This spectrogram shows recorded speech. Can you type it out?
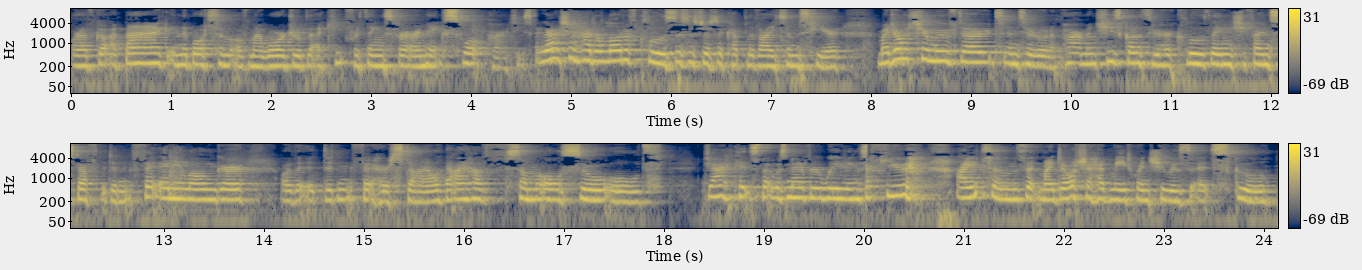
or I've got a bag in the bottom of my wardrobe that I keep for things for our next swap parties. We actually had a lot of clothes. This is just a couple of items here. My daughter moved out into her own apartment. She's gone through her clothing. She found stuff that didn't fit any longer or that it didn't fit her style. I have some also old jackets that I was never wearing. A few items that my daughter had made when she was at school.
